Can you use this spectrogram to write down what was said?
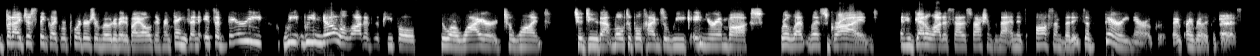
but I just think like reporters are motivated by all different things, and it's a very we we know a lot of the people who are wired to want to do that multiple times a week in your inbox, relentless grind, and who get a lot of satisfaction from that, and it's awesome. But it's a very narrow group. I, I really think it is.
